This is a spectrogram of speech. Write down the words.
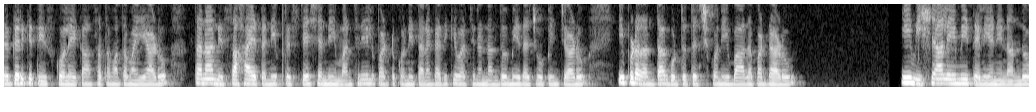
దగ్గరికి తీసుకోలేక సతమతమయ్యాడు. తన నిస్సహాయతని ప్రెస్టేషన్ని మంచినీళ్ళు పట్టుకొని తన గదికి వచ్చిన నందు మీద చూపించాడు. ఇప్పుడు అదంతా గుర్తు తెచ్చుకొని బాధపడ్డాడు. ఈ విషయాలేమీ తెలియని నందు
